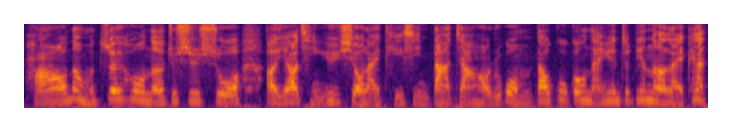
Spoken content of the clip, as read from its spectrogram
好，那我们最后呢，就是说，呃，也要请玉秀来提醒大家哈，如果我们到故宫南院这边呢来看《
